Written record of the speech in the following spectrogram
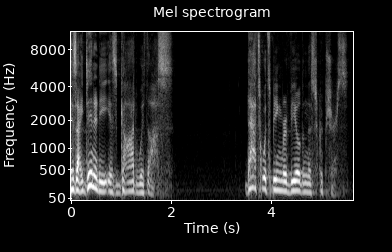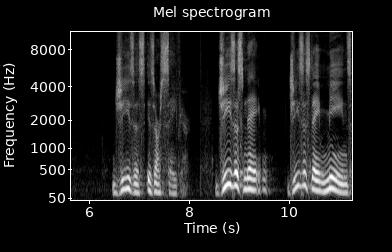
His identity is God with us. That's what's being revealed in the scriptures. Jesus is our Savior. Jesus' name, Jesus' name means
